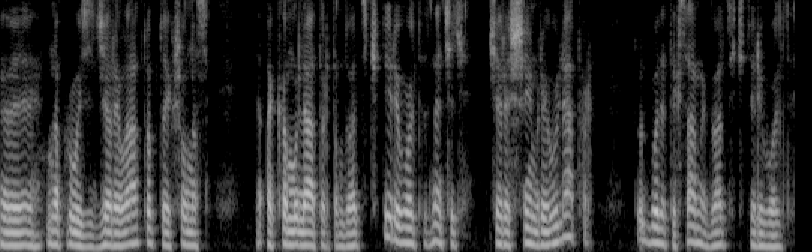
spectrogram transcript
е, напрузі джерела. Тобто, якщо у нас акумулятор там 24 вольти, значить через шим регулятор тут буде тих самих 24 вольти.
